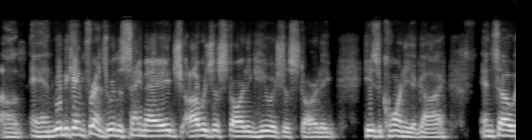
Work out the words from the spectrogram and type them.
um, and we became friends. We are the same age. I was just starting. He was just starting. He's a cornea guy. And so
